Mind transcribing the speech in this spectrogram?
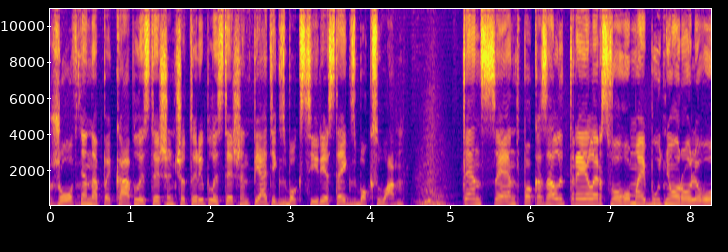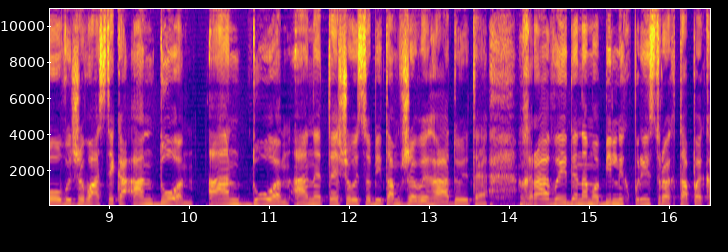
жовтня на ПК, PlayStation 4, PlayStation 5, Xbox Series та Xbox One. Tencent показали трейлер свого майбутнього рольового виживастика Андон. Андон, а не те, що ви собі там вже вигадуєте. Гра вийде на мобільних пристроях та ПК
